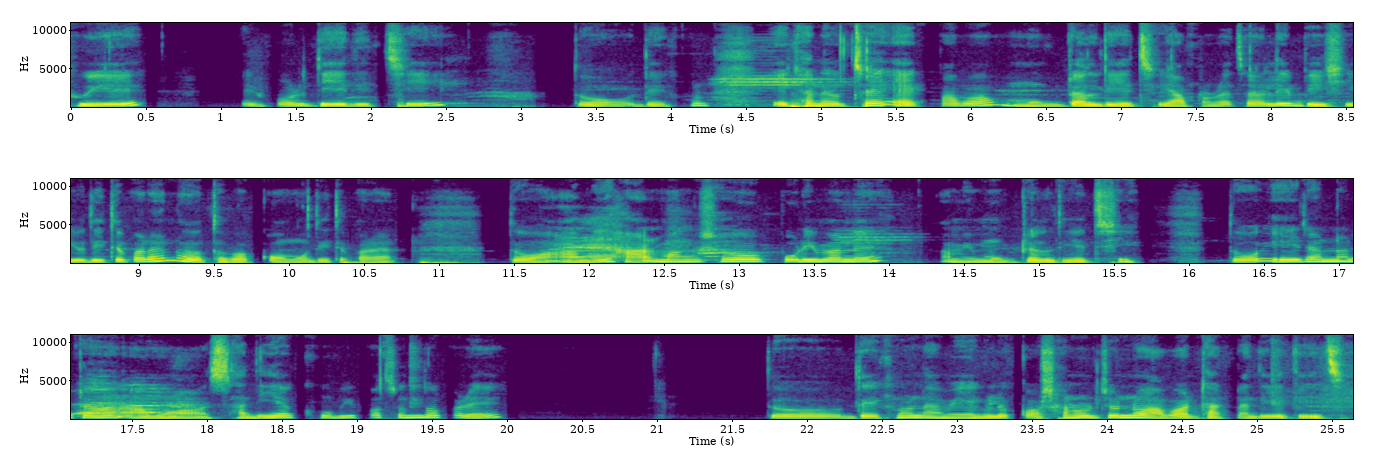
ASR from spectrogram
ধুয়ে এরপর দিয়ে দিচ্ছি। তো দেখুন, এখানে হচ্ছে এক পাবা মুগ ডাল দিয়েছি। আপনারা চাইলে বেশিও দিতে পারেন অথবা কমও দিতে পারেন। তো আমি হাড় মাংস পরিমাণে আমি মুগ ডাল দিয়েছি। তো এই রান্নাটা আমার সাদিয়া খুবই পছন্দ করে। তো দেখুন, আমি এগুলো কষানোর জন্য আবার ঢাকনা দিয়ে দিয়েছি।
